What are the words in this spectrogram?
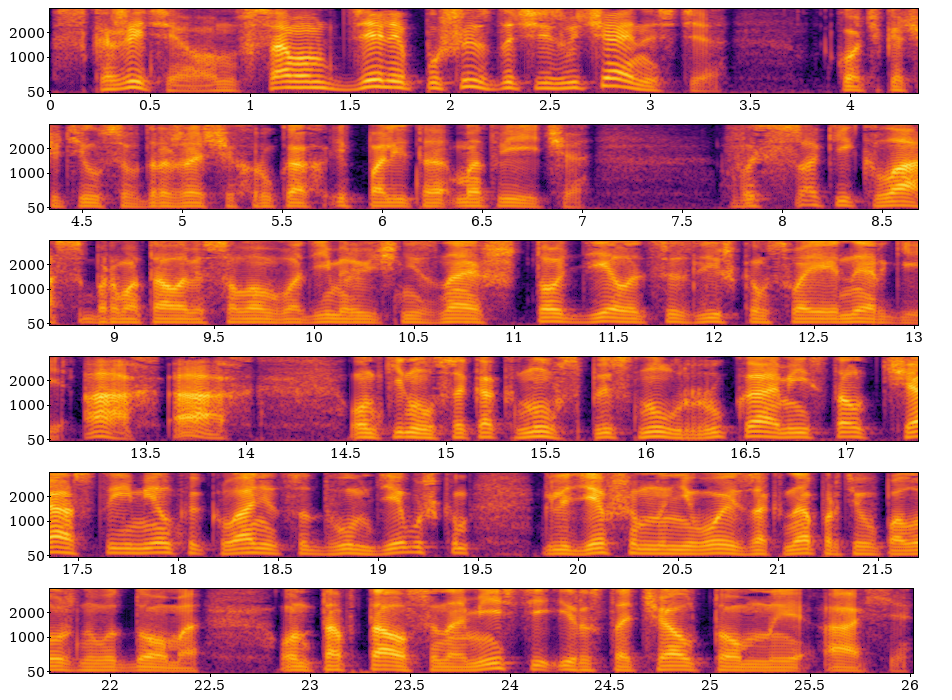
Скажите, он в самом деле пушист до чрезвычайности?» Котик очутился в дрожащих руках Ипполита Матвеевича. «Высокий класс!» — бормотал Весолом Владимирович, не зная, что делать с излишком своей энергии. «Ах, ах!» Он кинулся к окну, всплеснул руками и стал часто и мелко кланяться двум девушкам, глядевшим на него из окна противоположного дома. Он топтался на месте и расточал томные ахи.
